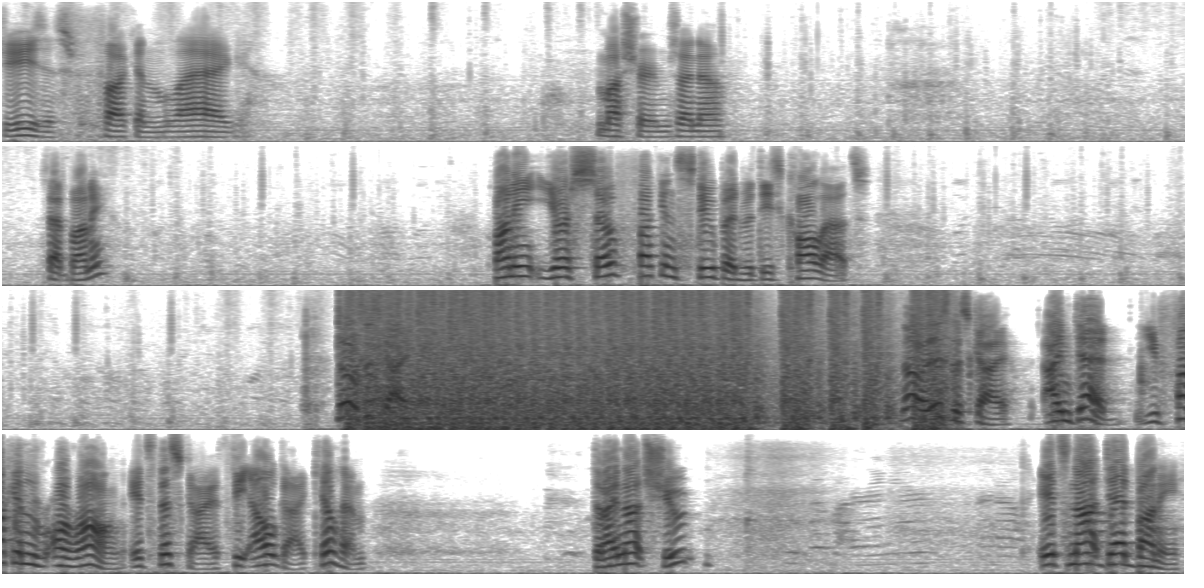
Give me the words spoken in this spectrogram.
Jesus fucking lag. Mushrooms, I know. Is that Bunny? Bunny, you're so fucking stupid with these callouts. No, it's this guy. No, it is this guy. I'm dead. You fucking are wrong. It's this guy. It's the L guy. Kill him. Did I not shoot? It's not dead bunny.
